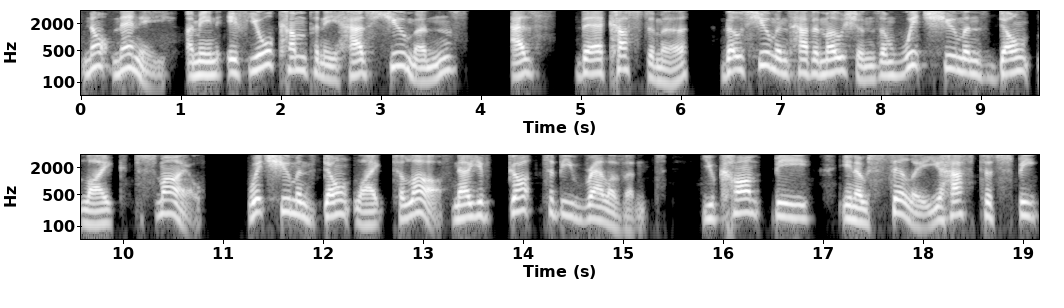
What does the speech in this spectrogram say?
Not many. I mean, if your company has humans as their customer, those humans have emotions, and which humans don't like to smile? Which humans don't like to laugh? Now, you've got to be relevant. you can't be you know, silly. You have to speak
